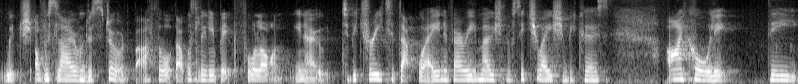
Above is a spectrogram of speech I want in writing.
which obviously I understood, but I thought that was a little bit full on, you know, to be treated that way in a very emotional situation because I call it the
